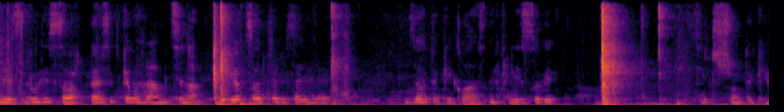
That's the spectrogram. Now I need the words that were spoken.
Фліс, другий сорт, 10 кг, ціна 950 гривень. За такі класні флісові світшотики.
